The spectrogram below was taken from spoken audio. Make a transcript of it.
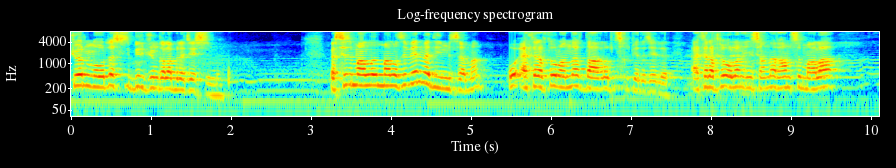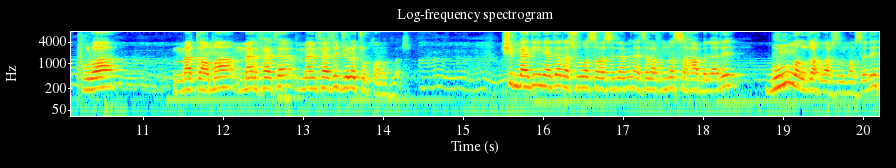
Görün orada siz bir gün kalabileceksiniz mi? Ve siz malını, malınızı vermediğimiz zaman o etrafta olanlar dağılıp çıkıp gidecekler. Etrafta olan insanlar hamısı mala, pula, makama, mərfətə, mənfəətə görə toplanıblar. Ki Mədinədə Rasulullah sallallahu əleyhi və səlləmin ətrafından sahabeləri bununla uzaqlaşdırmaq istədi.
